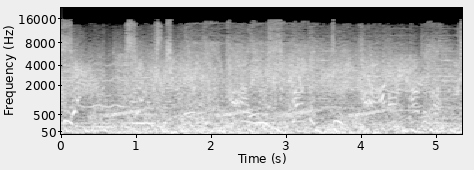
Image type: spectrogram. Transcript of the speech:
シハハイラツハハ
